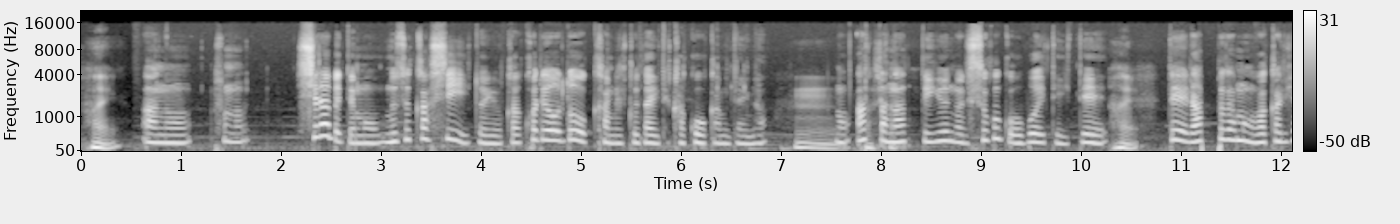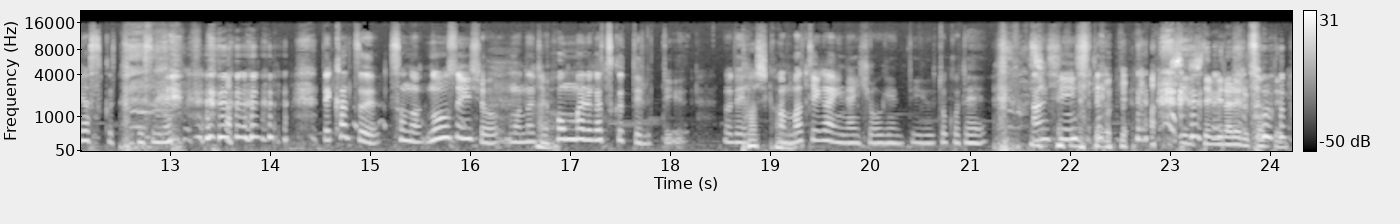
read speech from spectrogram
はい。あのその調べても難しいというかこれをどう噛み砕いて書こうかみたいなうん。のあったなっ確ていうのですごく覚えていてはい。でラップがもう分かりやすくてですね。でかつその農水省もなんていうのはい。本丸が作ってるっていうのでまあ間違いない表現っていうとこで安心して 安心して見られるコンテンツ。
